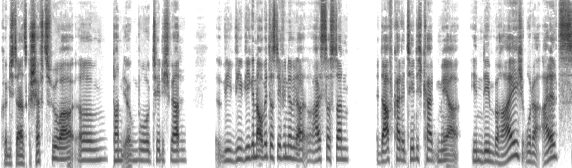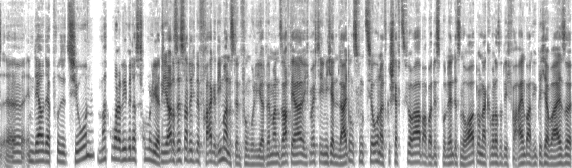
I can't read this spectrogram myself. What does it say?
könnte ich da als Geschäftsführer ähm, dann irgendwo tätig werden? Wie, wie, wie genau wird das definiert? Heißt das dann, er darf keine Tätigkeit mehr in dem Bereich oder als äh, in der und der Position machen oder wie wird das formuliert? Ja, das ist natürlich eine Frage, wie man es denn formuliert. Wenn man sagt, ja, ich möchte nicht in Leitungsfunktion als Geschäftsführer haben, aber Disponent ist in Ordnung, dann kann man das natürlich vereinbaren. Üblicherweise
